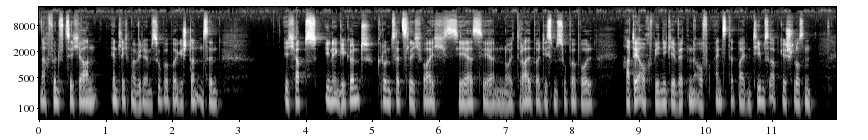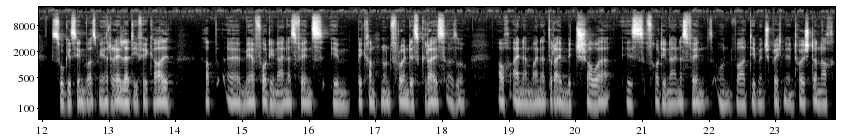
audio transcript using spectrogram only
nach 50 Jahren endlich mal wieder im Super Bowl gestanden sind. Ich habe es ihnen gegönnt. Grundsätzlich war ich sehr, sehr neutral bei diesem Super Bowl. Hatte auch wenige Wetten auf eins der beiden Teams abgeschlossen. So gesehen war es mir relativ egal. Habe äh, mehr 49ers-Fans im Bekannten- und Freundeskreis. Also auch einer meiner drei Mitschauer ist 49ers-Fan und war dementsprechend enttäuscht danach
